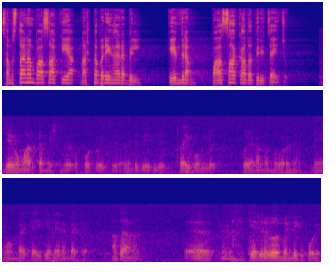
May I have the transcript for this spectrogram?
സംസ്ഥാനം പാസാക്കിയ നഷ്ടപരിഹാര ബിൽ കേന്ദ്രം പാസാക്കാതെ തിരിച്ചയച്ചു. ജയകുമാർ കമ്മീഷന്റെ റിപ്പോർട്ട് വെച്ച് അതിന്റെ പേരിൽ ട്രൈബ്യൂണൽ എന്ന് പറഞ്ഞ് നിയമം ഉണ്ടാക്കി ഐക്യകണ്ഠേന ഉണ്ടാക്കുക അതാണ് കേന്ദ്ര ഗവൺമെന്റിലേക്ക് പോയത്.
